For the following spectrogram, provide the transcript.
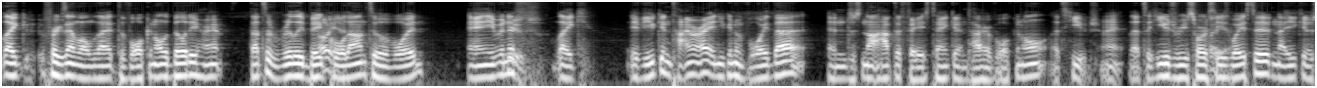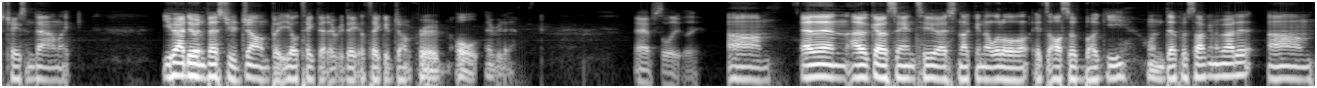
like for example, like the Vulcan ability, right? That's a really big Oh, yeah. cooldown to avoid. And even if like if you can time it right and you can avoid that and just not have to face tank an entire Vulcan ult, that's huge, right? That's a huge resource Oh, he's wasted. Now you can just chase him down. Like you had to invest your jump, but you'll take that every day. You'll take a jump for an ult every day. absolutely. Um, and then like I was saying too, I snuck in a little. It's also buggy when Depp was talking about it. Um,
